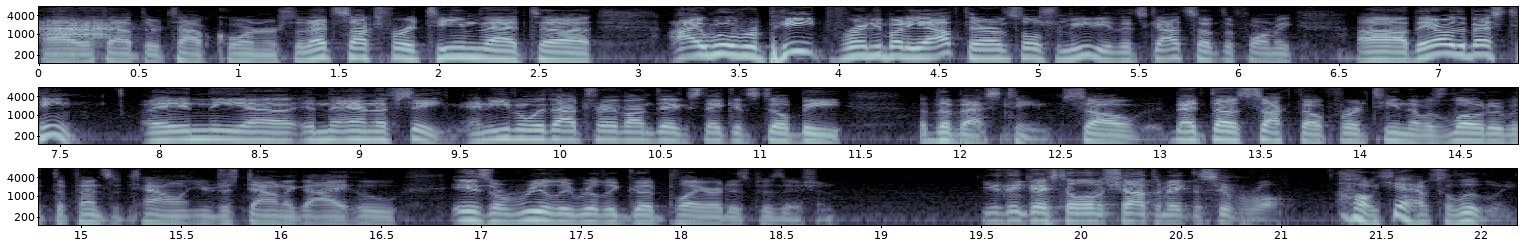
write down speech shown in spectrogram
uh, without their top corner. So that sucks for a team that uh, I will repeat for anybody out there on social media that's got something for me. Uh, they are the best team in the in the NFC, and even without Trevon Diggs, they could still be the best team. So that does suck though for a team that was loaded with defensive talent. You're just down a guy who is a really really good player at his position. You think they still have a shot to make the Super Bowl? Oh yeah, absolutely.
